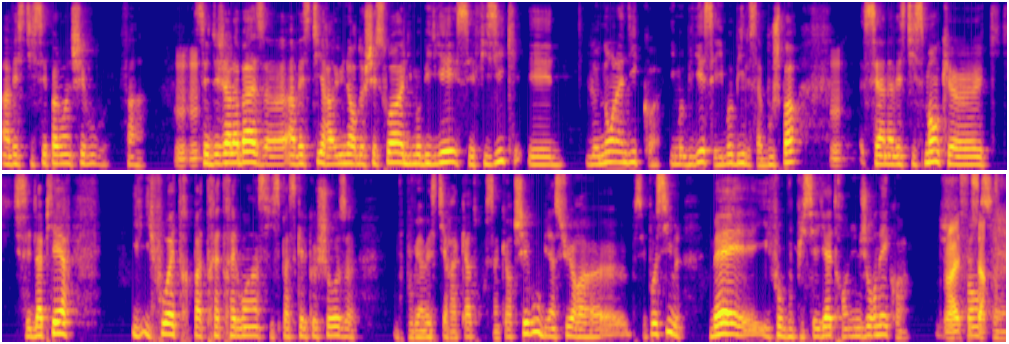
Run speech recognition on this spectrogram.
investissez pas loin de chez vous. Enfin, mmh c'est déjà la base. investir à une heure de chez soi, l'immobilier, c'est physique et le nom l'indique. Quoi. Immobilier, c'est immobile, ça bouge pas. Mmh. C'est un investissement que c'est de la pierre il faut être pas très très loin s'il se passe quelque chose. Vous pouvez investir à 4 ou 5 heures de chez vous, bien sûr, euh, c'est possible. Mais il faut que vous puissiez y être en une journée, quoi. ouais, c'est ça. Euh,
